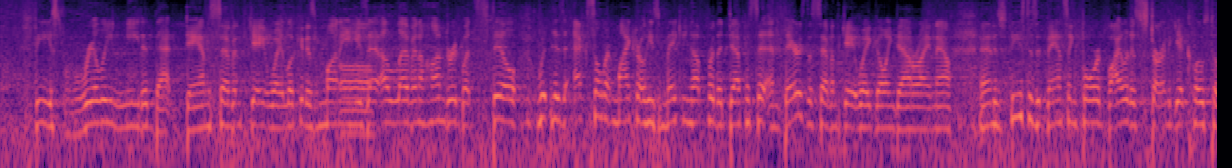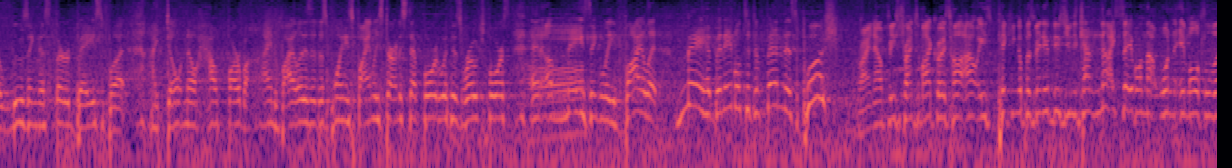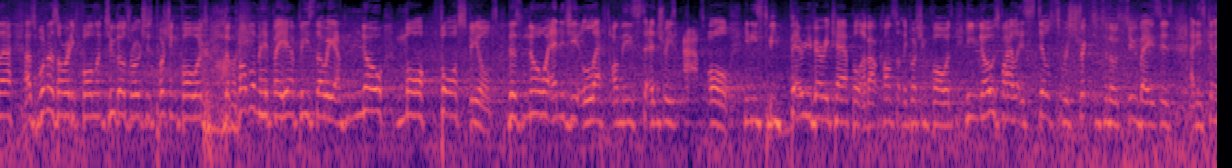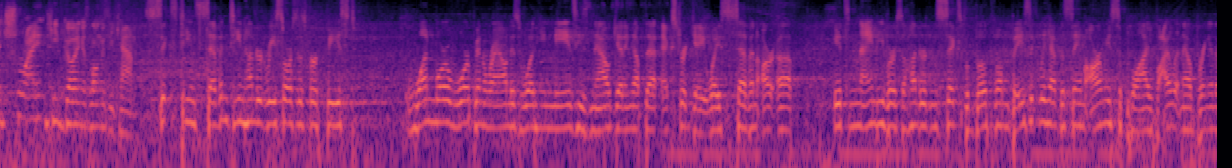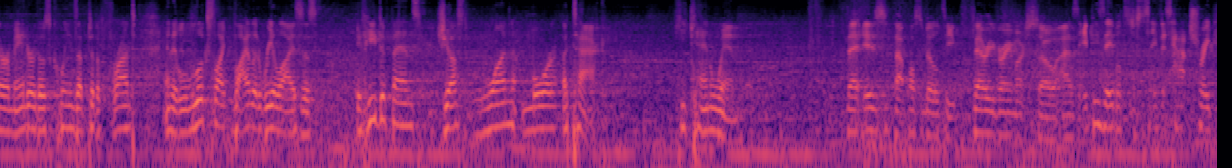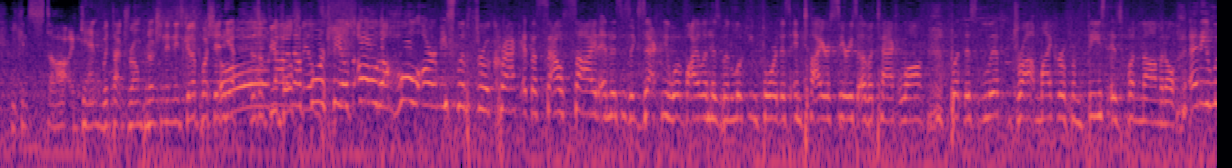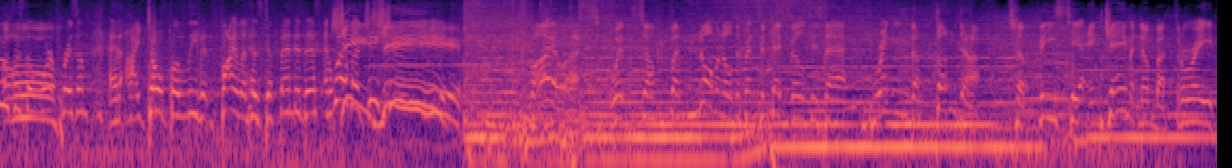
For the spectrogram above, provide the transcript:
Feast really needed that damn seventh gateway. Look at his money. He's Oh. at 1100, but still, with his excellent micro, he's making up for the deficit. And there's the seventh gateway going down right now. And as Feast is advancing forward, Violet is starting to get close to losing this third base, but I don't know how far behind Violet is at this point. He's finally starting to step forward with his Roach Force. And Oh. amazingly, Violet may have been able to defend this push. Right now, Feast trying to micro his heart out. He's picking up as many of these units he can. Nice save on that one Immortal there, as one has already fallen to those roaches pushing forward. The problem here for here, Feast, though, he has no more force fields. There's no energy left on these entries at all. He needs to be very, very careful about constantly pushing forward. He knows Violet is still restricted to those two bases, and he's going to try and keep going as long as he can. 16, 1700 resources for Feast. One more warp in round is what he needs. He's now getting up that extra gateway. Seven are up. It's 90 versus 106, but both of them basically have the same army supply. Violet now bringing the remainder of those queens up to the front, and it looks like Violet realizes if he defends just one more attack, he can win there is that possibility, very, very much so, as if he's able to just save this hatchery, he can start again with that drone production, and he's going to push in oh, here. There's a oh, few not enough fields. force fields. Oh, the whole army slips through a crack at the south side, and this is exactly what Violet has been looking for this entire series of attack long. But this lift drop micro from Feast is phenomenal, and he loses oh. the War oh. Prism, and I don't believe it. Violet has defended this, and well! GG! Violet with some phenomenal defensive capabilities there, bringing the thunder to Feast here in game at number three,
